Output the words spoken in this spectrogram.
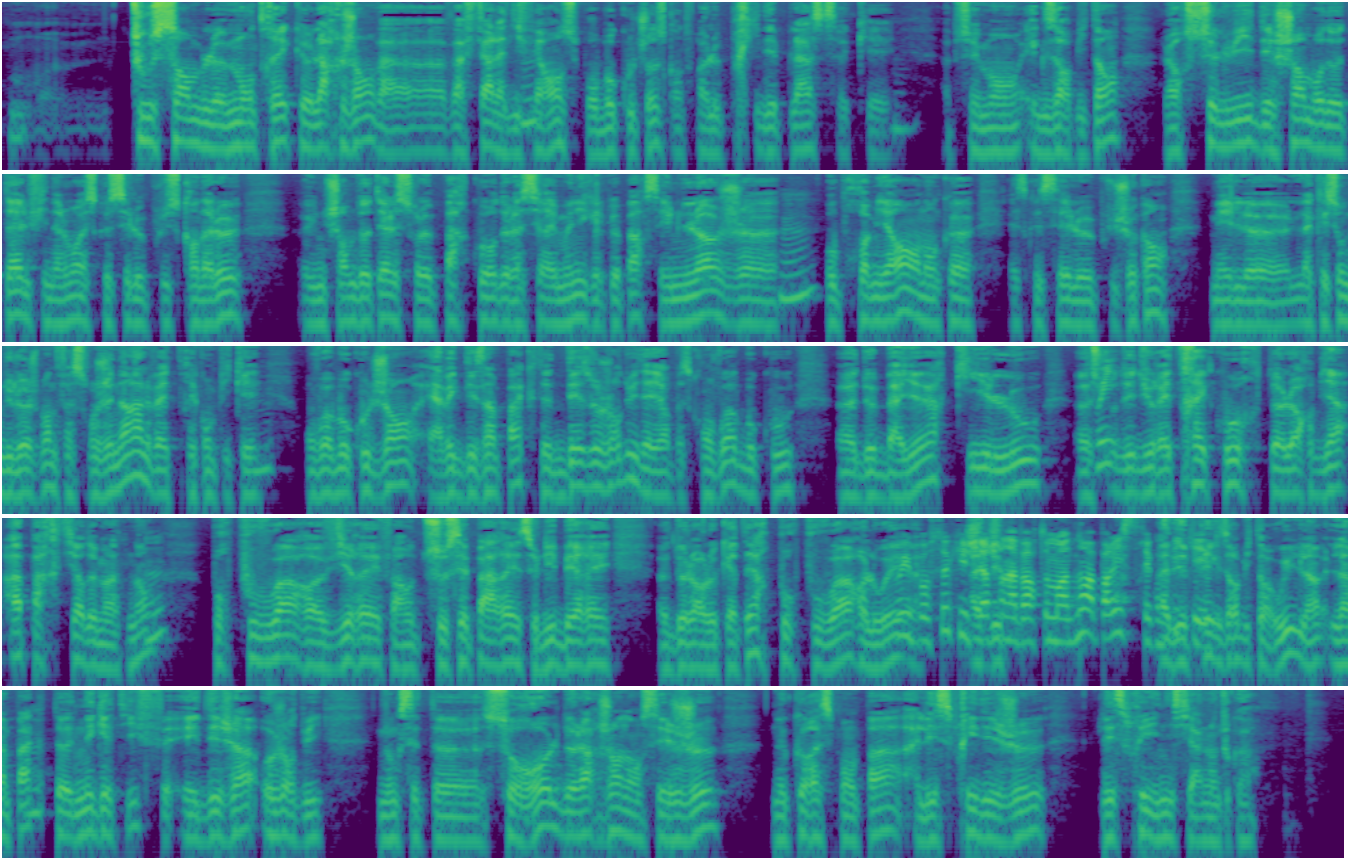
tout semble montrer que l'argent va, va, faire la différence pour beaucoup de choses quand on voit le prix des places qui est absolument exorbitant. Alors celui des chambres d'hôtel, finalement, est-ce que c'est le plus scandaleux? Une chambre d'hôtel sur le parcours de la cérémonie quelque part, c'est une loge euh, mm. au premier rang. Donc, euh, est-ce que c'est le plus choquant? Mais le, la question du logement, de façon générale, va être très compliquée. Mm. On voit beaucoup de gens, et avec des impacts dès aujourd'hui d'ailleurs, parce qu'on voit beaucoup euh, de bailleurs qui louent sur des durées très courtes leurs biens à partir de maintenant. Mm pour pouvoir virer, enfin se séparer, se libérer de leurs locataires pour pouvoir louer. Oui, pour ceux qui cherchent un appartement maintenant à Paris, c'est très compliqué. À des prix exorbitants. Oui, l'impact négatif est déjà aujourd'hui. Donc cette, ce rôle de l'argent dans ces jeux ne correspond pas à l'esprit des jeux, l'esprit initial en tout cas.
